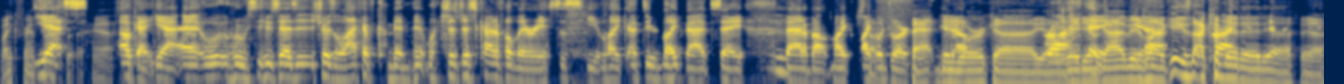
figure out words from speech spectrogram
Mike Francesa. yes. yes. Okay, yeah, uh, who who who says it shows a lack of commitment, which is just kind of hilarious to see, like a dude like that say that about Mike Just a Michael Jordan. fat New you know? York uh, yeah, Right, radio guy being yeah, like, he's not right. committed. Yeah, yeah.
